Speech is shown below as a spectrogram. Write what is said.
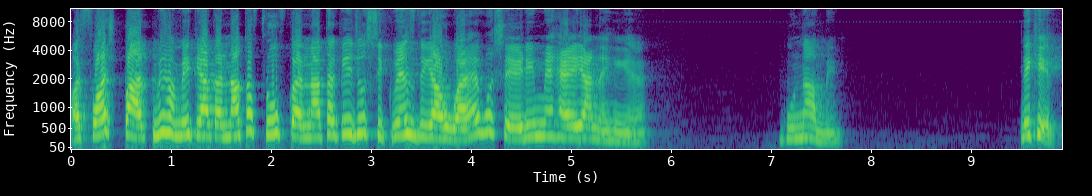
और फ़र्स्ट पार्ट में हमें क्या करना था? प्रूफ करना था कि जो सिक्वेंस दिया हुआ है, वो श्रेणी में है या नहीं है। गुना में। देखिए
